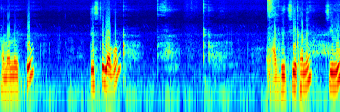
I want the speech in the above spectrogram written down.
সামান্য একটু টেস্টি লবণ। আর দিচ্ছি এখানে চিনি।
